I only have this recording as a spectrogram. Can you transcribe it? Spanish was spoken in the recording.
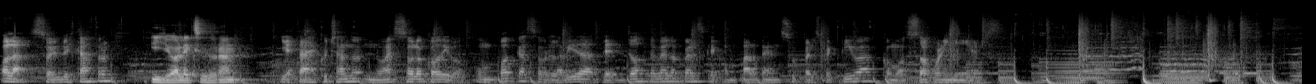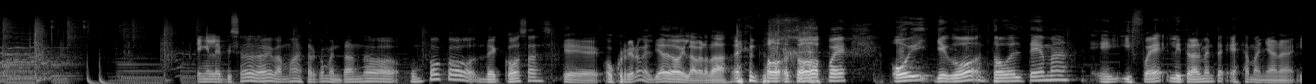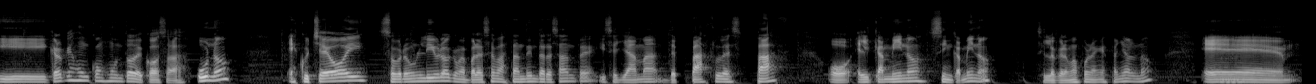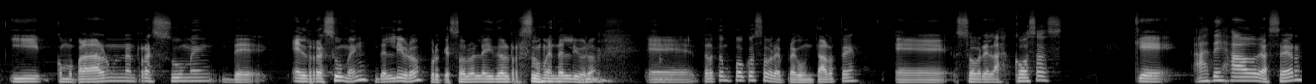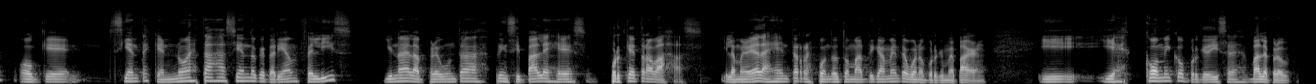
Hola, soy Luis Castro. Y yo, Alexis Durán. Y estás escuchando No es solo código, un podcast sobre la vida de dos developers que comparten su perspectiva como software engineers. En el episodio de hoy vamos a estar comentando un poco de cosas que ocurrieron el día de hoy, la verdad. todo, fue, hoy llegó todo el tema y fue literalmente esta mañana. Y creo que es un conjunto de cosas. Uno, escuché hoy sobre un libro que me parece bastante interesante y se llama The Pathless Path o El Camino sin Camino, si lo queremos poner en español, ¿no? Eh, y como para dar un resumen de el resumen del libro, porque solo he leído el resumen del libro, eh, trata un poco sobre preguntarte eh, sobre las cosas que has dejado de hacer o que sientes que no estás haciendo que te harían feliz. Y una de las preguntas principales es, ¿por qué trabajas? Y la mayoría de la gente responde automáticamente, bueno, porque me pagan. Y, y es cómico porque dices, vale, pero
